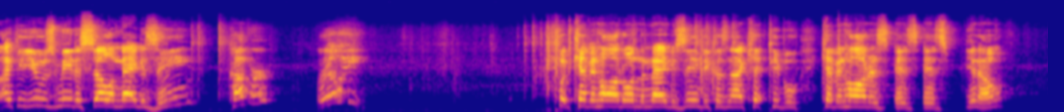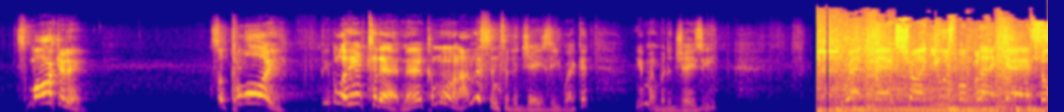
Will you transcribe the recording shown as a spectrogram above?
Like you used me to sell a magazine cover? Really? Put Kevin Hart on the magazine because now people Kevin Hart is is is you know, it's marketing. It's a ploy. People are hip to that, man. Come on. I listened to the Jay Z record. You remember the Jay Z? Rap Max trying to use my black ass so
